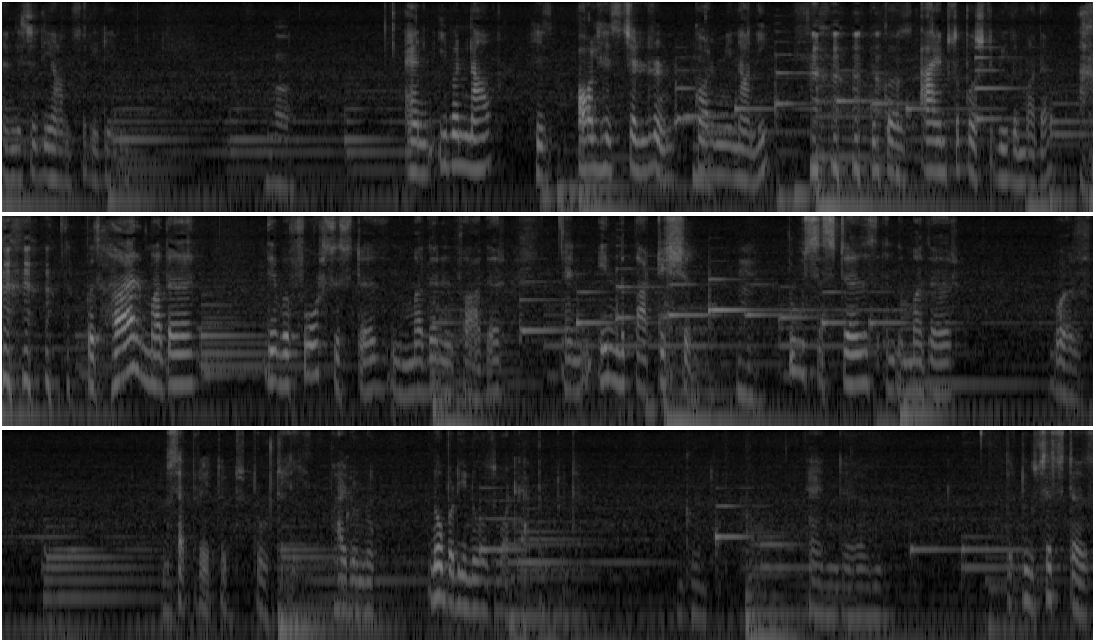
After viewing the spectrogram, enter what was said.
And this is the answer he gave me. Wow. And even now, his, all his children call me Nani because I am supposed to be the mother. because her mother, there were four sisters, mother and father, and in the partition, Hmm. two sisters and the mother were separated totally. I don't know. Nobody knows what happened to them. Good. And um, the two sisters,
